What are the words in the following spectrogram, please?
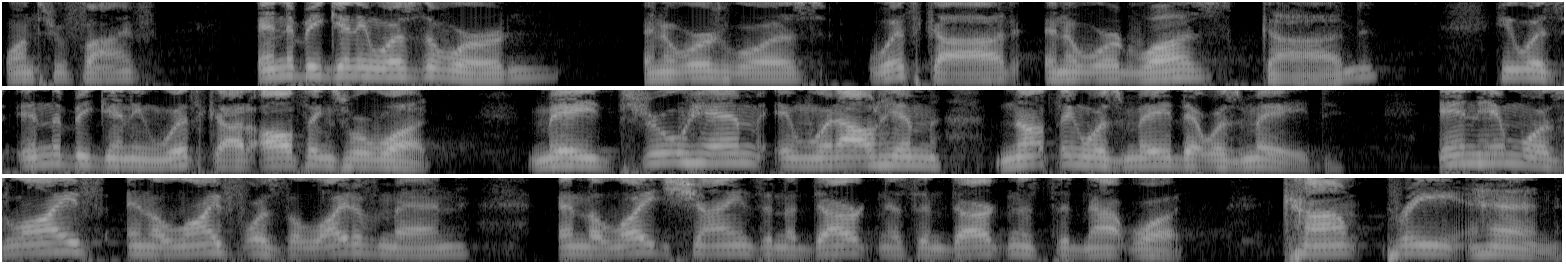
1 through 5. In the beginning was the Word, and the Word was with God, and the Word was God. He was in the beginning with God. All things were what? made through him, and without him nothing was made that was made. In him was life, and the life was the light of men, and the light shines in the darkness, and darkness did not what? Comprehend.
